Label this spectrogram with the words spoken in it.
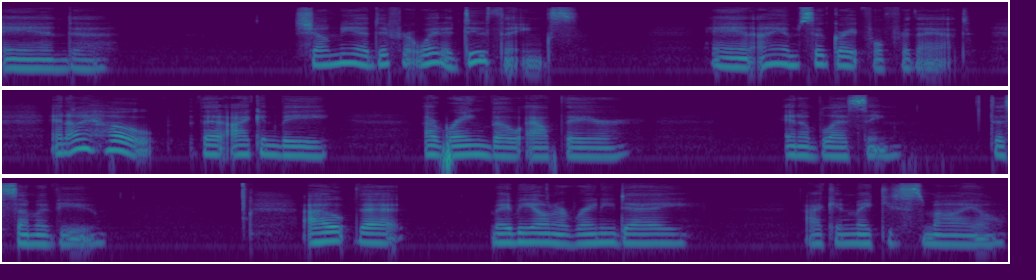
and uh, shown me a different way to do things. And I am so grateful for that. And I hope that I can be a rainbow out there and a blessing to some of you. I hope that maybe on a rainy day I can make you smile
